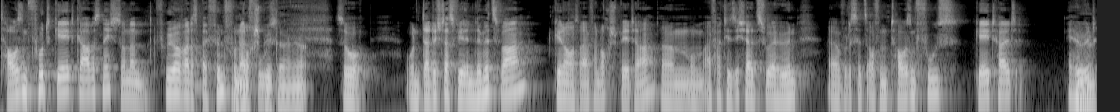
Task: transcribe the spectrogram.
1000 Foot Gate gab es nicht, sondern früher war das bei 500 Noch Fuß. später, ja. So. Und dadurch, dass wir in Limits waren, genau, es war einfach noch später, ähm, um einfach die Sicherheit zu erhöhen, äh, wurde es jetzt auf ein 1000 Fuß Gate halt erhöht.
